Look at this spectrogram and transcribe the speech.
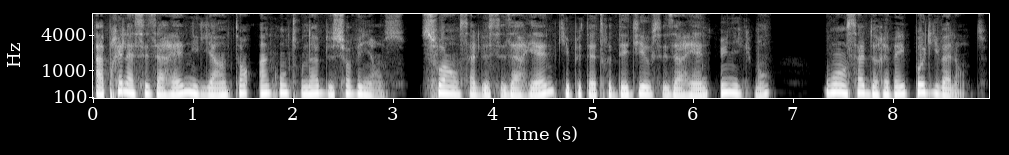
Après la césarienne, il y a un temps incontournable de surveillance, soit en salle de césarienne, qui peut être dédiée aux césariennes uniquement, ou en salle de réveil polyvalente.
